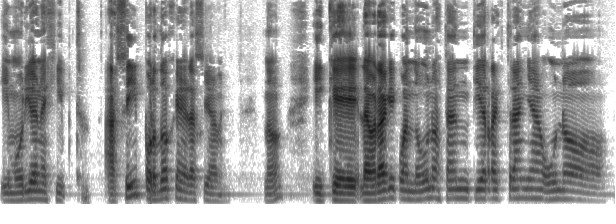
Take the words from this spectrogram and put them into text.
y murió en Egipto. Así por dos generaciones, ¿no? Y que la verdad que cuando uno está en tierra extraña, uno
